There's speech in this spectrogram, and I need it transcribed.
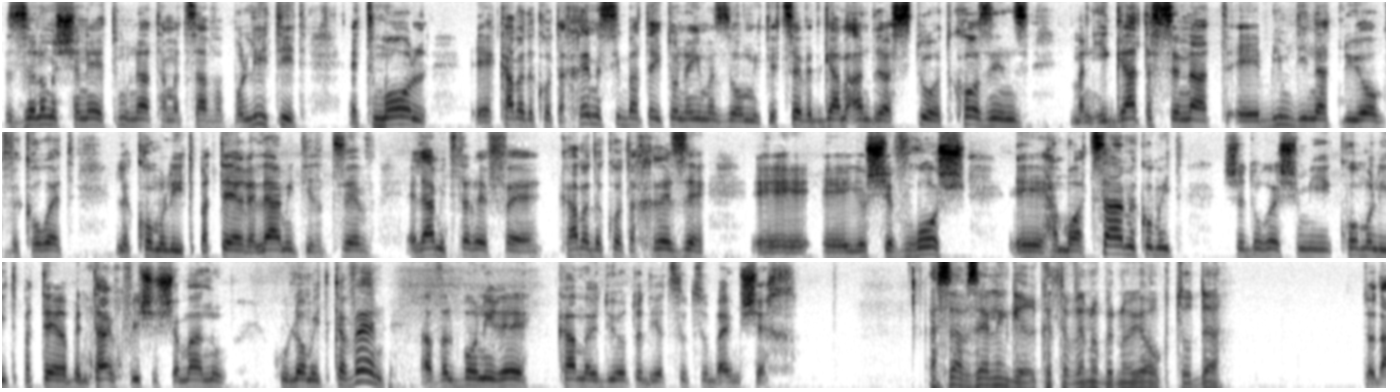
זה לא משנה את תמונת המצב הפוליטית. אתמול, כמה דקות אחרי מסיבת העיתונאים הזו, מתייצבת גם אנדרה סטוארט קוזינס, מנהיגת הסנאט במדינת ניו יורק, וקוראת לקומו להתפטר, אליה מתייצב, אליה מצטרף כמה דקות אחרי זה יושב ראש המועצה המקומית, שדורש מקומו להתפטר. בינתיים, כפי ששמענו, הוא לא מתכוון, אבל בואו נראה כמה עדויות עוד יצוצו בהמשך. אסף זלינגר, כתבנו בניו יורק, תודה. תודה.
